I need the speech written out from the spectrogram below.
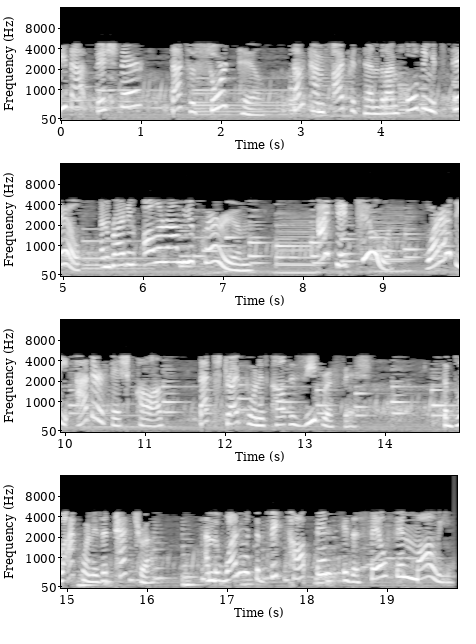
See that fish there? That's a swordtail. Sometimes I pretend that I'm holding its tail and riding all around the aquarium. I did too. What are the other fish called? That striped one is called a zebra fish. The black one is a tetra. And the one with the big top fin is a sailfin molly.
